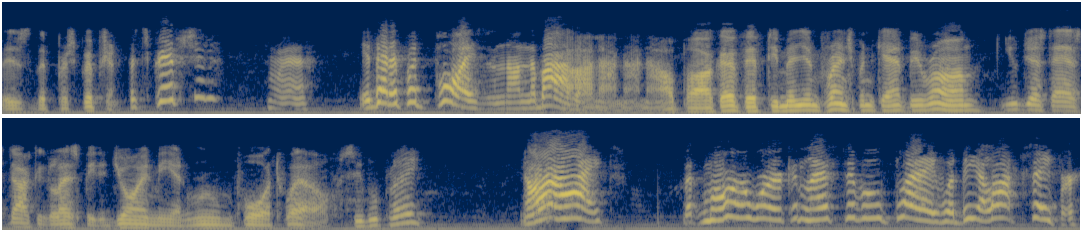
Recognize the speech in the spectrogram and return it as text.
is the prescription. Prescription? Well, you better put poison on the No, bottle. no, no, no, Parker. Fifty million Frenchmen can't be wrong. You just ask Dr. Gillespie to join me in room 412. S'il vous plaît? All right. But more work and less civil play would be a lot safer.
